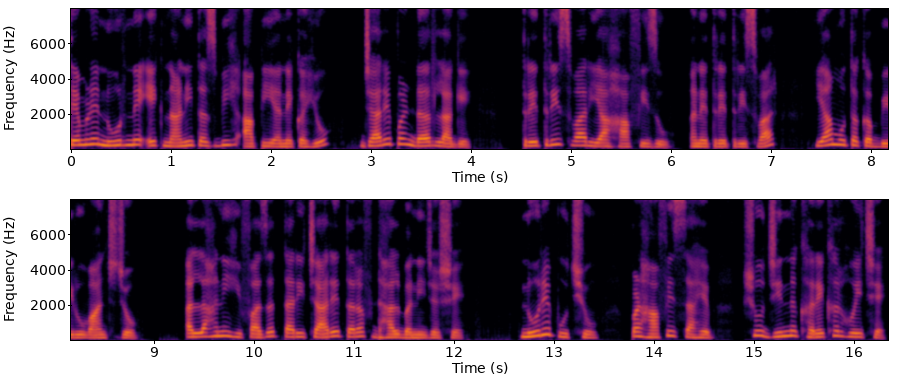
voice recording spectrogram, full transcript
તેમણે નૂરને એક નાની તસબીહ આપી અને કહ્યું, જ્યારે પણ ડર લાગે, ત્રેત્રીસ વાર યા હાફિઝુ અને ત્રેત્રીસ વાર યા મુતકબ્બીરુ વાંચજો. અલ્લાહની હિફાજત તારી ચારે તરફ ઢાલ બની જશે. નૂરે પૂછ્યું, પણ હાફિઝ સાહેબ, શું જીન્ન ખરેખર હોય છે?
